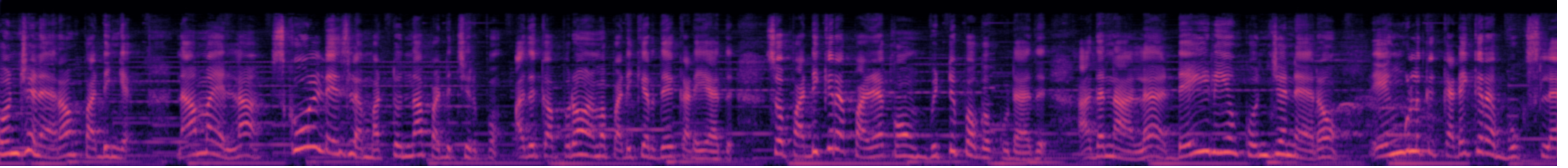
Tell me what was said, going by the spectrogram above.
கொஞ்ச நேரம் படிங்க. நாம எல்லாம் ஸ்கூல் டேஸில் மட்டும்தான் படிச்சிருப்போம். அதுக்கப்புறம் நம்ம படிக்கிறதே கிடையாது. ஸோ படிக்கிற பழக்கம் விட்டு போகக்கூடாது அதனால் டெய்லியும் கொஞ்ச நேரம் எங்களுக்கு கிடைக்கிற புக்ஸில்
